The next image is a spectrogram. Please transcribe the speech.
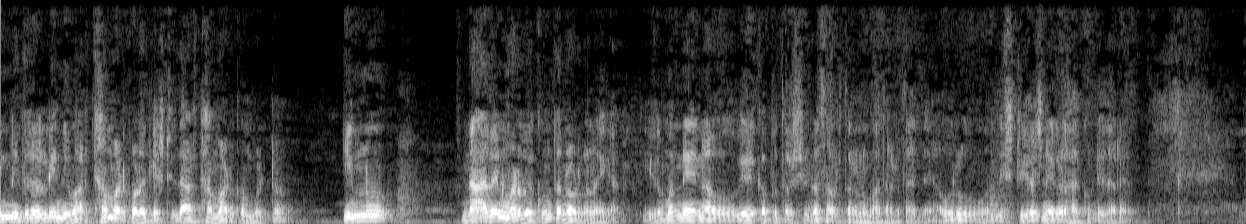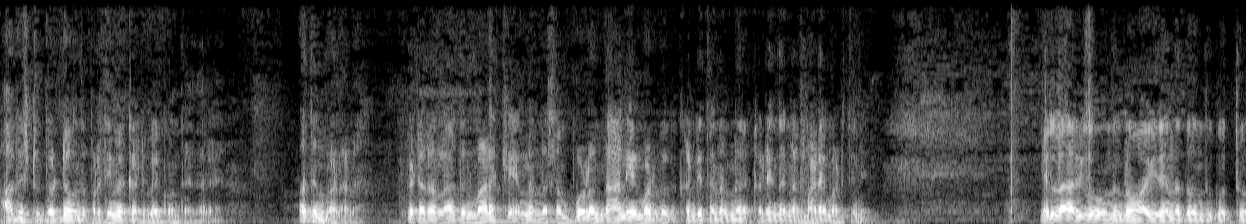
ಇನ್ನಿದ್ರಲ್ಲಿ ನೀವು ಅರ್ಥ ಮಾಡ್ಕೊಳ್ಳೋಕೆ ಎಷ್ಟಿದೆ ಅರ್ಥ ಮಾಡ್ಕೊಂಡ್ಬಿಟ್ಟು, ಇನ್ನು ನಾವೇನು ಮಾಡಬೇಕು ಅಂತ ನೋಡೋಣ ಈಗ. ಈಗ ಮೊನ್ನೆ ನಾವು ವೀರಕಪುತ್ರ ಶ್ರೀನಿವಾಸ ಅವ್ರ ಥರನೂ ಮಾತಾಡ್ತಾ ಇದ್ದೆ. ಅವರು ಒಂದಿಷ್ಟು ಯೋಜನೆಗಳು ಹಾಕೊಂಡಿದ್ದಾರೆ. ಆದಷ್ಟು ದೊಡ್ಡ ಒಂದು ಪ್ರತಿಮೆ ಕಟ್ಟಬೇಕು ಅಂತ ಇದ್ದಾರೆ. ಅದನ್ನು ಮಾಡೋಣ. ಬೆಟರ್ ಅಲ್ಲ ಅದನ್ನು ಮಾಡೋಕ್ಕೆ ನನ್ನ ಸಂಪೂರ್ಣ ನಾನೇನು ಮಾಡಬೇಕು ಖಂಡಿತ ನನ್ನ ಕಡೆಯಿಂದ ನಾನು ಮಾಡೇ ಮಾಡ್ತೀನಿ. ಎಲ್ಲರಿಗೂ ಒಂದು ನೋವಾಗಿದೆ ಅನ್ನೋದು ಒಂದು ಗೊತ್ತು.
